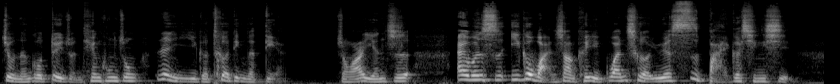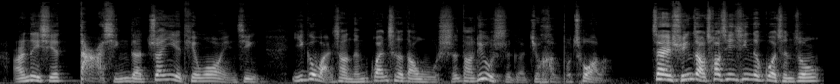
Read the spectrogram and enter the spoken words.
就能够对准天空中任意一个特定的点。总而言之，埃文斯一个晚上可以观测约四百个星系，而那些大型的专业天文望远镜一个晚上能观测到五十到六十个就很不错了。在寻找超新星的过程中，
